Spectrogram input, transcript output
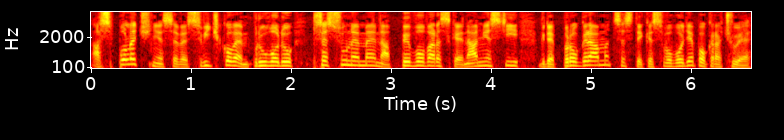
a společně se ve svíčkovém průvodu přesuneme na Pivovarské náměstí, kde program Cesty ke svobodě pokračuje.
